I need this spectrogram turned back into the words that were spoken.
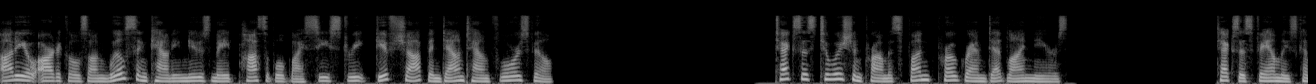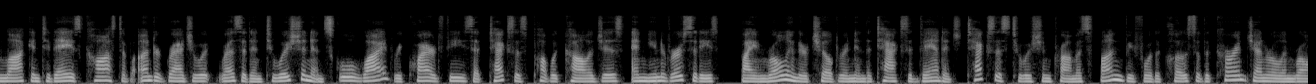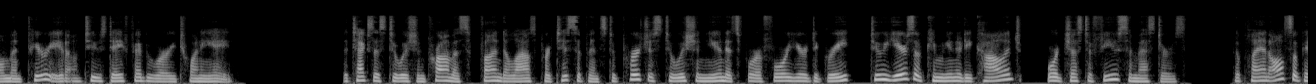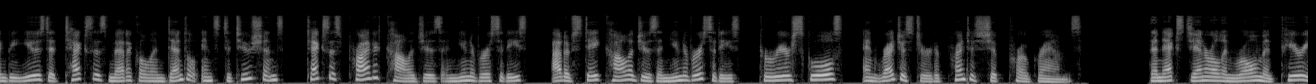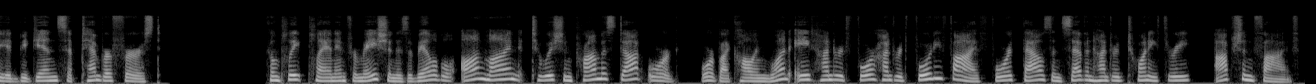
Audio articles on Wilson County News made possible by C Street Gift Shop in downtown Floresville. Texas Tuition Promise Fund Program deadline nears. Texas families can lock in today's cost of undergraduate resident tuition and school wide required fees at Texas public colleges and universities by enrolling their children in the tax advantaged Texas Tuition Promise Fund before the close of the current general enrollment period on Tuesday, February 28. The Texas Tuition Promise Fund allows participants to purchase tuition units for a four year degree, two years of community college, or just a few semesters. The plan also can be used at Texas medical and dental institutions, Texas private colleges and universities, out of state colleges and universities, career schools, and registered apprenticeship programs. The next general enrollment period begins September 1st. Complete plan information is available online at tuitionpromise.org or by calling 1 800 445 4723, option 5.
